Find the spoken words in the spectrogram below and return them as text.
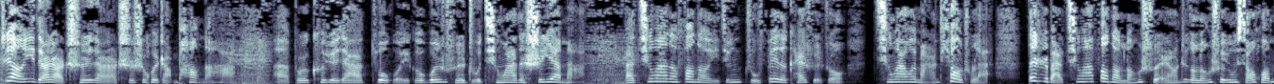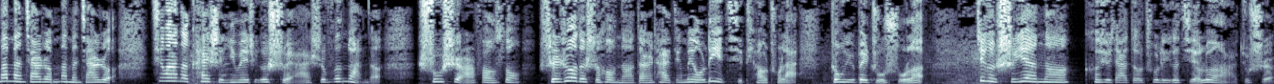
这样一点点吃，一点点吃是会长胖的哈，啊，不是科学家做过一个温水煮青蛙的试验嘛？把青蛙呢放到已经煮沸的开水中，青蛙会马上跳出来。但是把青蛙放到冷水，然后这个冷水用小火慢慢加热，慢慢加热，青蛙呢开始因为这个水啊是温暖的、舒适而放松。水热的时候呢，但是它已经没有力气跳出来，终于被煮熟了。这个实验呢，科学家得出了一个结论啊，就是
